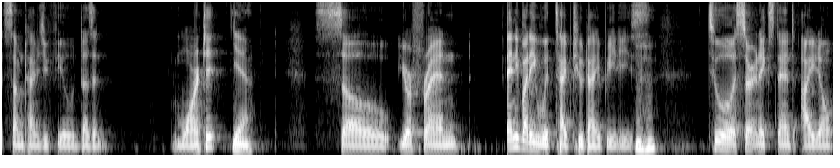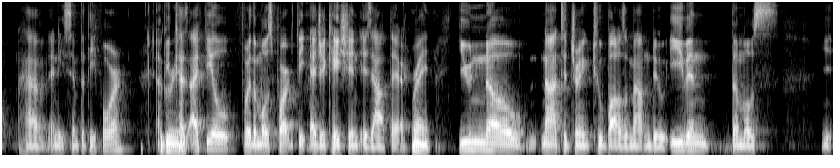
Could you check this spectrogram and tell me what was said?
sometimes you feel doesn't warrant it. Yeah. So your friend, anybody with type two diabetes, Mm-hmm. To a certain extent, I don't have any sympathy for Agreed. because I feel for the most part the education is out there. Right. You know not to drink two bottles of Mountain Dew, even the most y-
